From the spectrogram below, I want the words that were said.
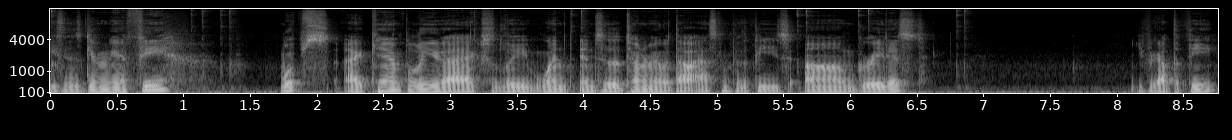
Ethan's giving me a fee. Whoops, I can't believe I actually went into the tournament without asking for the fees. Um, GR8EST. You forgot the fee?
